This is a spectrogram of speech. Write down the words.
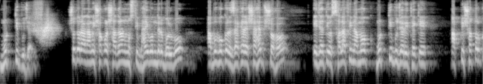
মূর্তি পূজারী। সুতরাং আমি সকল সাধারণ মুসলিম ভাই বোনদের বলব, আবু বকর জাকেরা সাহেব সহ এ জাতীয় সালাফি নামক মূর্তি পূজারী থেকে আপনি সতর্ক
